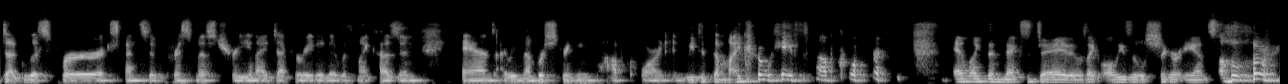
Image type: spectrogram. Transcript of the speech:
Douglas fir expensive Christmas tree and I decorated it with my cousin. And I remember stringing popcorn and we did the microwave popcorn. And like the next day, there was like all these little sugar ants all over.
